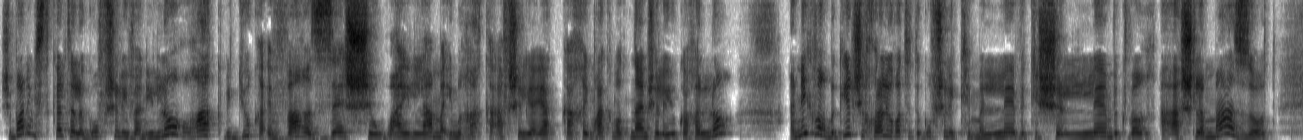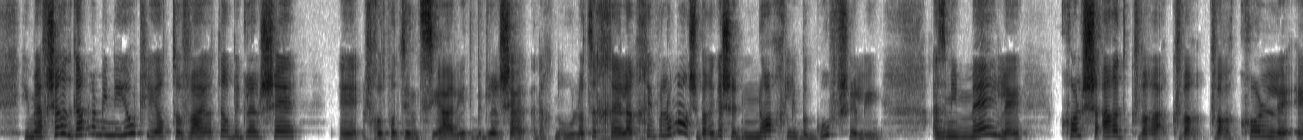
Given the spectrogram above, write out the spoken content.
שבו אני מסתכלת על הגוף שלי ואני לא רק בדיוק האיבר הזה שוואי למה אם רק האף שלי היה ככה, אם רק המותניים שלי היו ככה, לא. אני כבר בגיל שיכולה לראות את הגוף שלי כמלא וכשלם וכבר ההשלמה הזאת היא מאפשרת גם למיניות להיות טובה יותר בגלל ש... אה, לפחות פוטנציאלית, בגלל שאנחנו לא צריך להרחיב ולומר שברגע שנוח לי בגוף שלי, אז ממילא כל שאר כבר, כבר, כבר הכל אה,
